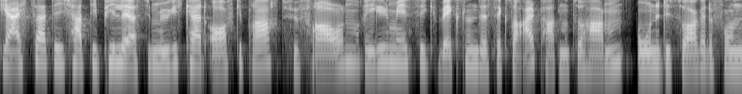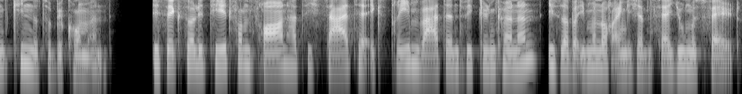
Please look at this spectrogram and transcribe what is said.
Gleichzeitig hat die Pille erst die Möglichkeit aufgebracht, für Frauen regelmäßig wechselnde Sexualpartner zu haben, ohne die Sorge davon, Kinder zu bekommen. Die Sexualität von Frauen hat sich seither extrem weiterentwickeln können, ist aber immer noch eigentlich ein sehr junges Feld.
